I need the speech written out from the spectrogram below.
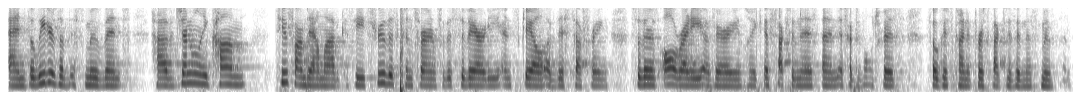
And the leaders of this movement have generally come to farmed animal advocacy through this concern for the severity and scale of this suffering. So there's already a very like effectiveness and effective altruist focused kind of perspective in this movement.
